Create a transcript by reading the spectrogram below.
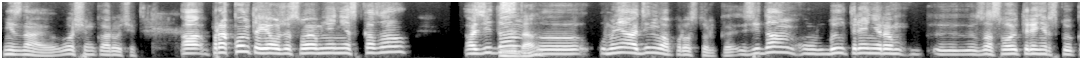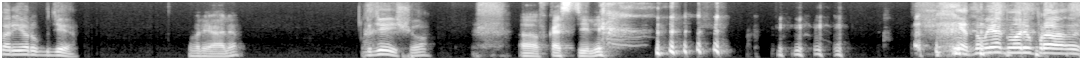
не знаю, в общем, короче. А про Конта я уже свое мнение сказал. А Зидан, Зидан? Э, у меня один вопрос только. Зидан э, был тренером э, за свою тренерскую карьеру где? В Реале. Где еще? Э, в Кастилии. Нет, ну я говорю про...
